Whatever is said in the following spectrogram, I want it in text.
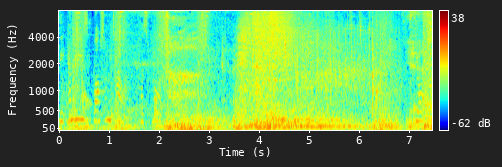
The enemy's bottom tower has fallen. Your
